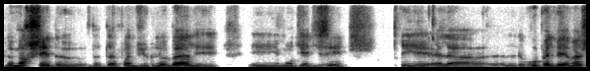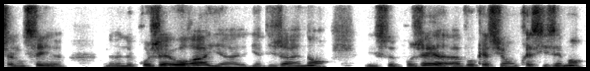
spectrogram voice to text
marché d'un point de vue global et, mondialisé. Et le groupe LVMH a lancé le projet Aura il y, a, déjà un an. Et ce projet a vocation précisément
